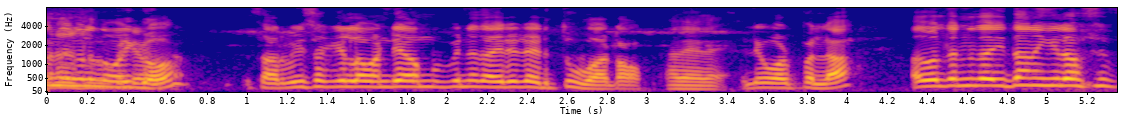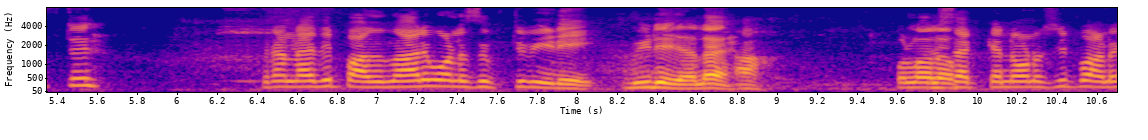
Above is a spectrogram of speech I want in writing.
നിങ്ങൾ നോക്കിക്കോ. സർവീസ് ഒക്കെ ഉള്ള വണ്ടി ആകുമ്പോൾ പിന്നെ ധൈര്യമായിട്ട് എടുത്തു പോകാട്ടോ അതെ അതെ. വലിയ കുഴപ്പമില്ല. അതുപോലെ തന്നെ ഇതാണെങ്കിലോ സ്വിഫ്റ്റ് രണ്ടായിരത്തി പതിനാല് പോലെ സ്വിഫ്റ്റ് വീഡിയോ വീഡിയോ അല്ലേ? ആ. സെക്കൻഡ് ഓണർഷിപ്പ് ആണ്.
